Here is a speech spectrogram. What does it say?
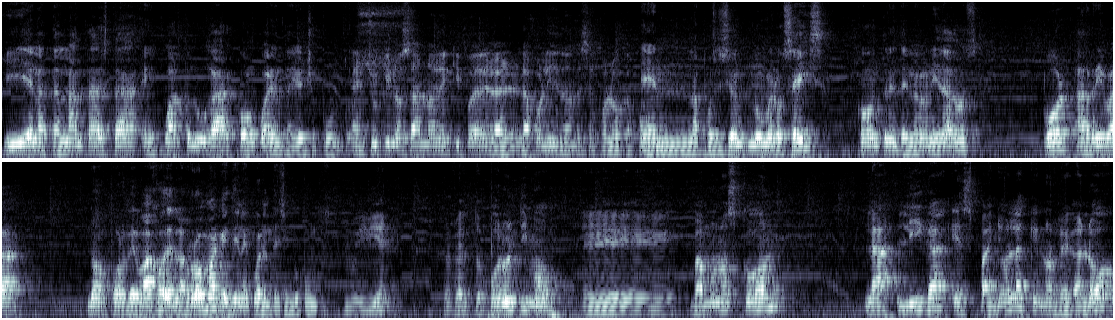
Y el Atalanta está en cuarto lugar con 48 puntos. El Chucky Lozano, el equipo del Napoli, ¿dónde se coloca? Pum? En la posición número 6 con 39 unidades. Por arriba, no, por debajo de la Roma que tiene 45 puntos. Muy bien. Perfecto. Por último, eh, vámonos con la Liga Española que nos regaló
